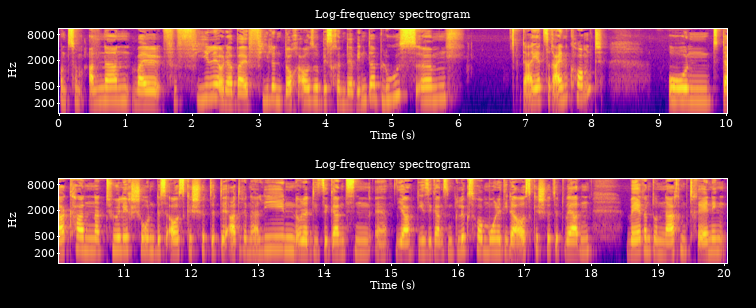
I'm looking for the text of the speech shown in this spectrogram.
Und zum anderen, weil für viele oder bei vielen doch auch so ein bisschen der Winterblues ähm, da jetzt reinkommt. Und da kann natürlich schon das ausgeschüttete Adrenalin oder diese ganzen, äh, ja, diese ganzen Glückshormone, die da ausgeschüttet werden, während und nach dem Training,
